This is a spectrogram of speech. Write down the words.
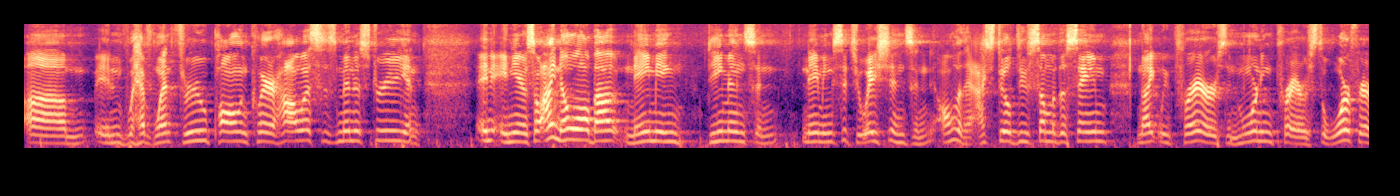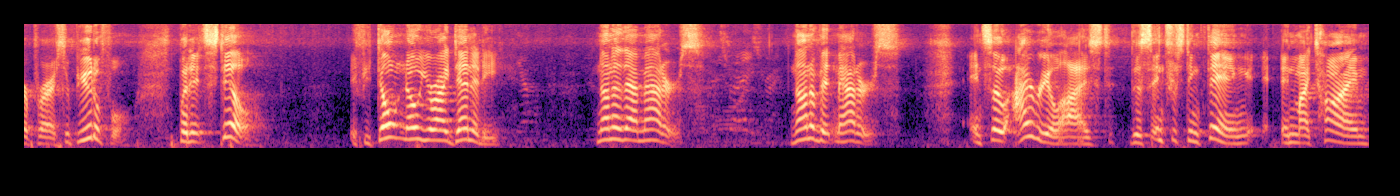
um, and have went through Paul and Claire Hollis's ministry. And, and, and, you know, so I know all about naming demons and naming situations and all of that. I still do some of the same nightly prayers and morning prayers, the warfare prayers. They're beautiful. But it's still, if you don't know your identity, none of that matters. None of it matters. And so I realized this interesting thing in my time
